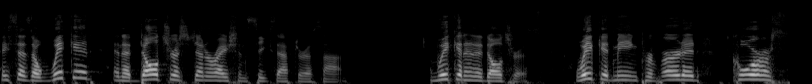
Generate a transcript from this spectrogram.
He says, A wicked and adulterous generation seeks after a sign. Wicked and adulterous. Wicked meaning perverted, coarse,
